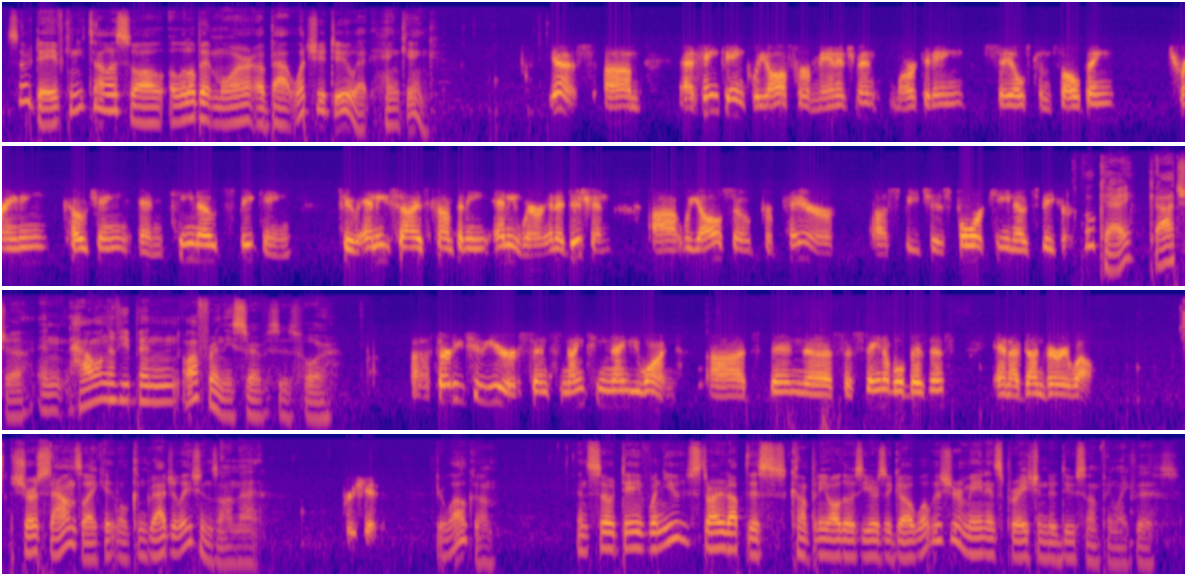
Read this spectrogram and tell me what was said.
So, Dave, can you tell us all a little bit more about what you do at Hink Inc.? Yes. Um, at Hink Inc., we offer management, marketing, sales consulting, training, coaching, and keynote speaking to any size company anywhere. In addition, uh, we also prepare uh, speeches for keynote speakers. Okay, gotcha. And how long have you been offering these services for? Uh, 32 years since 1991. Uh, it's been a sustainable business, and I've done very well. Sure sounds like it. Well, congratulations on that. Appreciate it. You're welcome. And so, Dave, when you started up this company all those years ago, what was your main inspiration to do something like this?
